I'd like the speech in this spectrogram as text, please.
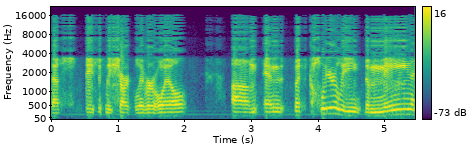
that's basically shark liver oil. Um, and but clearly, the main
